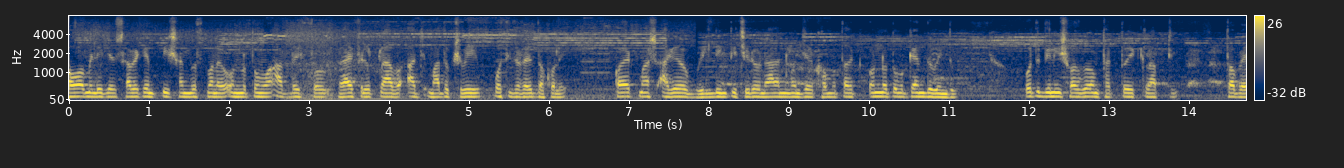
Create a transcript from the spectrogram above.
আওয়ামী লীগের সাবেক এমপি শামীম ওসমানের অন্যতম আড্ডাস্থল রাইফেল ক্লাব আজ মাদকসেবী প্রতিরোধের দখলে। কয়েক মাস আগেও বিল্ডিংটি ছিল নারায়ণগঞ্জের ক্ষমতার অন্যতম কেন্দ্রবিন্দু। প্রতিদিনই সরগরম থাকতো এই ক্লাবটি। তবে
